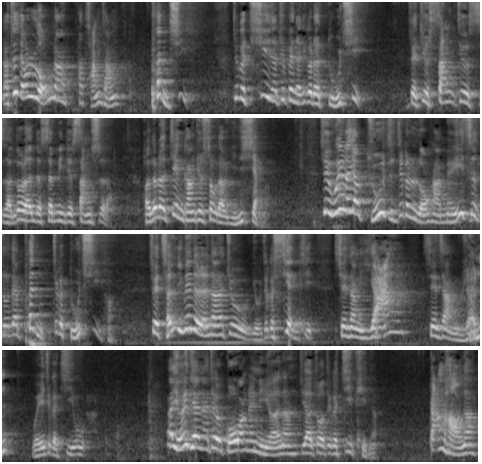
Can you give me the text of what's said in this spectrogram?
那这条龙呢，它常常喷气，这个气呢就变成一个的毒气，所以就伤，就使很多人的生命就丧失了，很多人健康就受到影响了。所以为了要阻止这个龙哈，每一次都在喷这个毒气哈，所以城里面的人呢就有这个献祭，献上羊，献上人为这个祭物。那有一天呢，这个国王的女儿呢就要做这个祭品了，刚好呢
